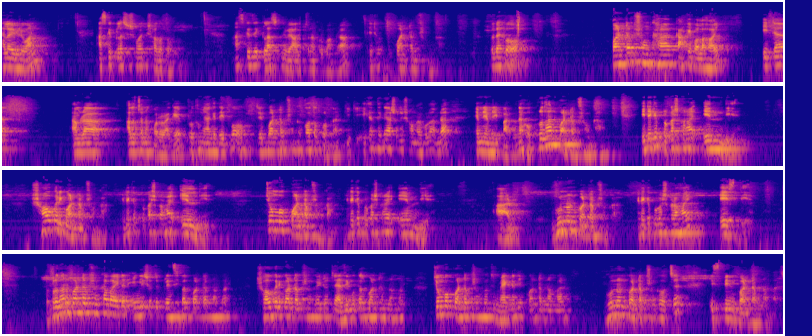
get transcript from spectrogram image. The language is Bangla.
হ্যালো এভরিওয়ান আজকের ক্লাসে সবাইকে স্বাগত। আজকে যে ক্লাস নেবে আলোচনা করব আমরা, এটা হচ্ছে কোয়ান্টাম সংখ্যা। তো দেখো কোয়ান্টাম সংখ্যা কাকে বলা হয়? এটা আমরা আলোচনা করার আগে প্রথমে আগে দেখব যে কোয়ান্টাম সংখ্যা কত প্রকার, কি কি। এখান থেকে আসলে সংখ্যাগুলো আমরা এমনি এমনি পারব। দেখো, প্রধান কোয়ান্টাম সংখ্যা, এটাকে প্রকাশ করা হয় এন দিয়ে। সহকারী কোয়ান্টাম সংখ্যা, এটাকে প্রকাশ করা হয় এল দিয়ে। চৌম্বক কোয়ান্টাম সংখ্যা, এটাকে প্রকাশ করা হয় এম দিয়ে। আর ঘূর্ণন কোয়ান্টাম সংখ্যা, এটাকে প্রকাশ করা হয় এস দিয়ে। তো প্রধান কোয়ান্টাম সংখ্যা বা এটার ইংলিশ হচ্ছে প্রিন্সিপাল কোয়ান্টাম নাম্বার সহকারী কোয়ান্টাম সংখ্যা, এটা হচ্ছে অ্যাজিমুতাল কোয়ান্টাম নাম্বার চৌম্বক কোয়ান্টাম সংখ্যা হচ্ছে ম্যাগনেটিক কোয়ান্টাম নাম্বার ঘূর্ণন কোয়ান্টাম সংখ্যা হচ্ছে স্পিন কোয়ান্টাম নাম্বার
